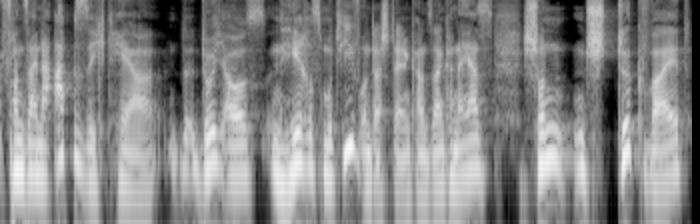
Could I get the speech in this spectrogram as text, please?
von seiner Absicht her durchaus ein hehres Motiv unterstellen kann und sagen kann, naja, es ist schon ein Stück weit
